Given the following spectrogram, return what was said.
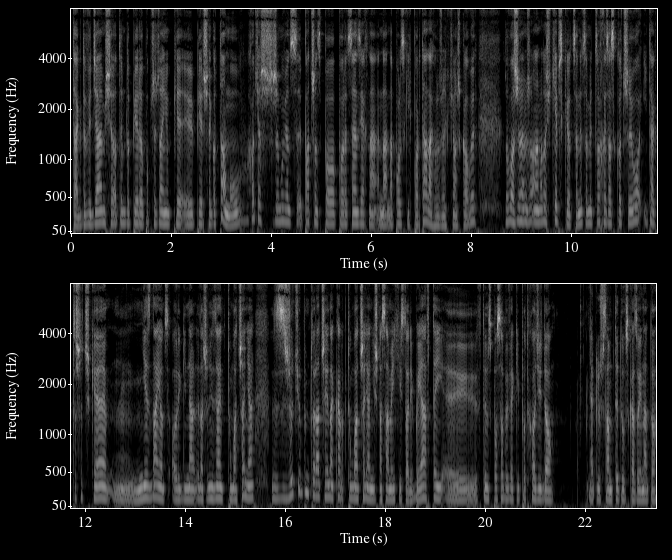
Tak, dowiedziałem się o tym dopiero po przeczytaniu pie pierwszego tomu, chociaż szczerze mówiąc, patrząc po, po recenzjach na, na, na polskich portalach różnych książkowych, zauważyłem, że ona ma dość kiepskie oceny, co mnie trochę zaskoczyło i tak troszeczkę mm, nie znając oryginalnego, znaczy nie znając tłumaczenia, zrzuciłbym to raczej na karp tłumaczenia niż na samej historii, bo ja w, tej, yy, w tym sposobie, w jaki podchodzi do jak już sam tytuł wskazuje na to,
